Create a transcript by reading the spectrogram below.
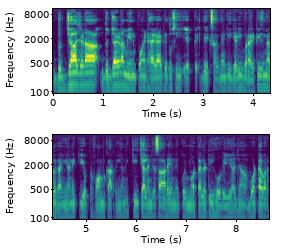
ਦੂਜਾ ਜਿਹੜਾ ਦੂਜਾ ਜਿਹੜਾ ਮੇਨ ਪੁਆਇੰਟ ਹੈਗਾ ਕਿ ਤੁਸੀਂ ਇੱਕ ਦੇਖ ਸਕਦੇ ਆ ਕਿ ਜਿਹੜੀ ਵੈਰਾਈਟੀਆਂ ਮੈਂ ਲਗਾਈਆਂ ਨੇ, ਕੀ ਉਹ ਪਰਫਾਰਮ ਕਰ ਰਹੀਆਂ ਨੇ, ਕੀ ਚੈਲੰਜਸ ਆ ਰਹੇ ਨੇ, ਕੋਈ ਮੋਰਟੈਲਿਟੀ ਹੋ ਰਹੀ ਹੈ ਜਾਂ ਵਾਟਐਵਰ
